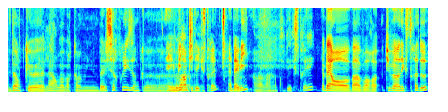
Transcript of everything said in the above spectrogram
Donc euh, là, on va avoir quand même une belle surprise. Donc, euh, Et On oui. voir un petit extrait. Ah bah oui. On va avoir un petit extrait. Eh Ben, on va avoir. euh, Tu veux un extrait d'eux?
